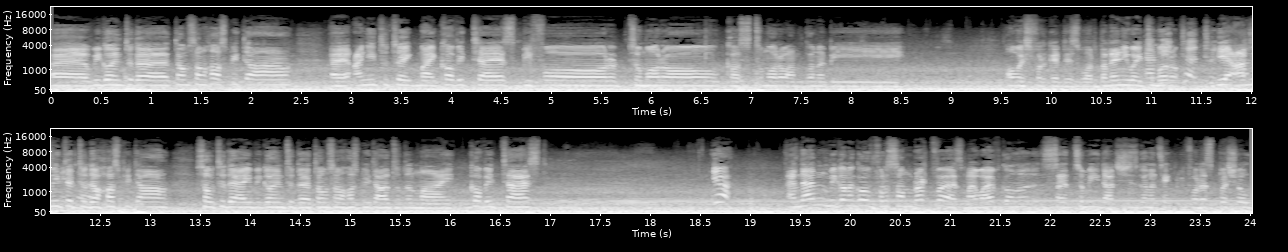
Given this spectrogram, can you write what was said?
uh, we're going to the Thomson Hospital. Uh, I need to take my COVID test before tomorrow, cause tomorrow I'm gonna be. Always forget this word, but anyway, tomorrow. To yeah, admitted to the hospital. So today we're going to the Thomson Hospital to do my COVID test. Yeah, and then we're gonna go for some breakfast. My wife gonna said to me that she's gonna take me for a special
